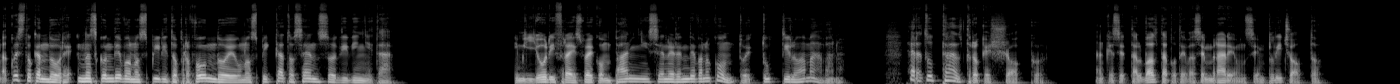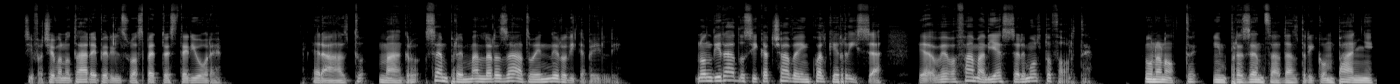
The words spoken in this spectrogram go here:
Ma questo candore nascondeva uno spirito profondo e uno spiccato senso di dignità. I migliori fra i suoi compagni se ne rendevano conto e tutti lo amavano. Era tutt'altro che sciocco, anche se talvolta poteva sembrare un sempliciotto. Si faceva notare per il suo aspetto esteriore. Era alto, magro, sempre mal rasato e nero di capelli. Non di rado si cacciava in qualche rissa e aveva fama di essere molto forte. Una notte, in presenza d'altri compagni,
